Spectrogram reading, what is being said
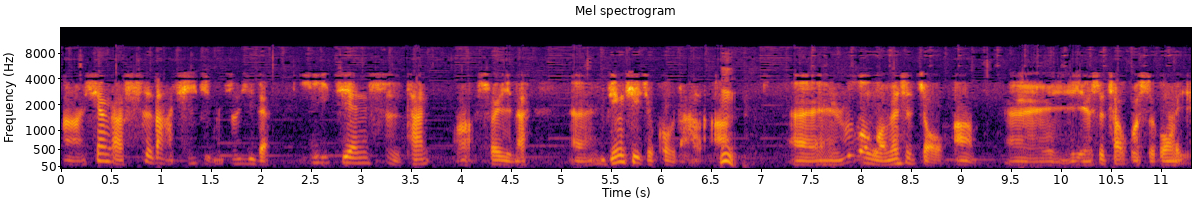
啊香港四大奇景之一的“一间四滩”啊，所以呢，嗯，名气就够大了啊。嗯，如果我们是走啊，嗯，也是超过十公里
